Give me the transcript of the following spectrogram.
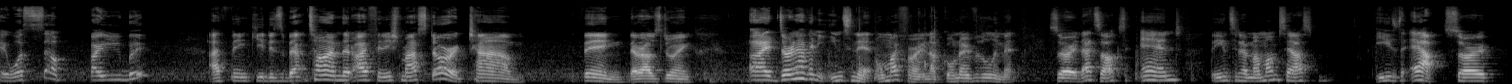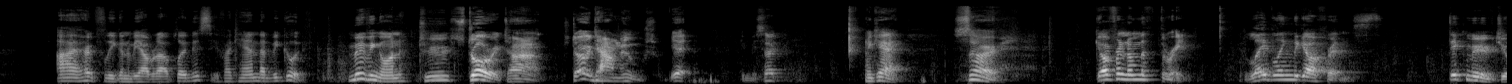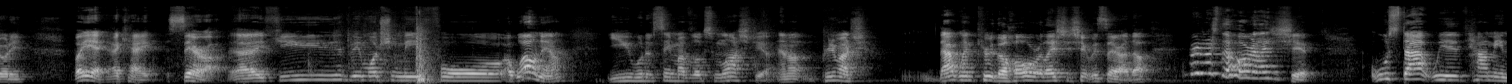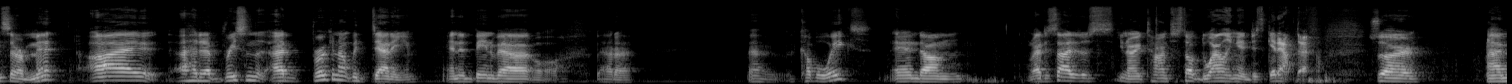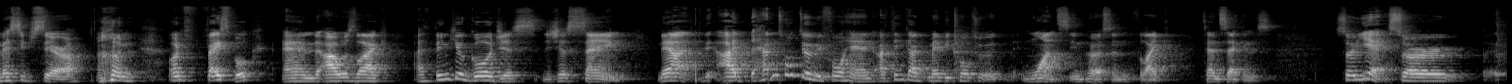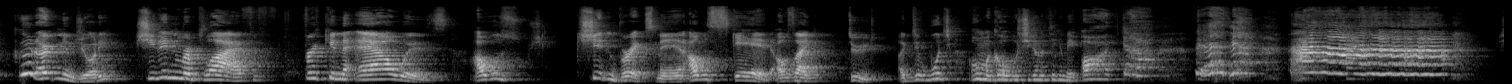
Hey, what's up, baby? I think it is about time that I finished my story time thing that I was doing. I don't have any internet on my phone. I've gone over the limit, so that sucks. And the internet at my mum's house is out, so I hopefully going to be able to upload this. If I can, that'd be good. Moving on to story time. Story time news. Yeah. Give me a sec. Okay, so girlfriend number three. Labeling the girlfriends. Dick move, Geordie. But yeah, okay, Sarah. Uh, if you have been watching me for a while now, you would have seen my vlogs from last year, and I, pretty much that went through the whole relationship with Sarah. though. pretty much the whole relationship. We'll start with how me and Sarah met. I I had a recent I'd broken up with Danny, and it'd been about oh, about a about a couple weeks, and um, I decided it's you know time to stop dwelling and just get out there. So I messaged Sarah on on Facebook, and I was like, I think you're gorgeous. Just saying. Now I hadn't talked to her beforehand. I think I'd maybe talked to her once in person for like ten seconds. So yeah, so uh, good opening, Geordie. She didn't reply for freaking hours. I was shitting bricks, man. I was scared. I was like, dude, I did what? Oh my god, what's she gonna think of me? Oh,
